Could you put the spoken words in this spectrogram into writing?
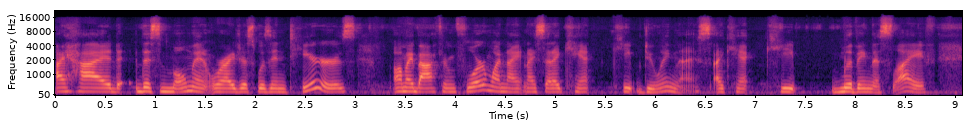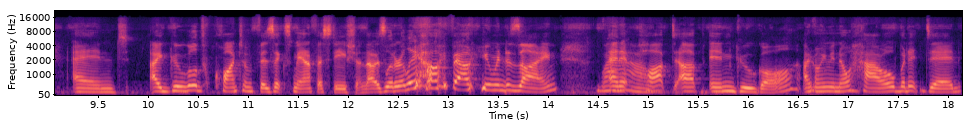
I had this moment where I just was in tears on my bathroom floor one night and I said, I can't keep doing this. I can't keep living this life. And I Googled quantum physics manifestation. That was literally how I found human design. Wow. And it popped up in Google. I don't even know how, but it did.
